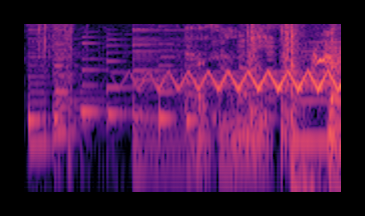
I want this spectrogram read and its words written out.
The zombies.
